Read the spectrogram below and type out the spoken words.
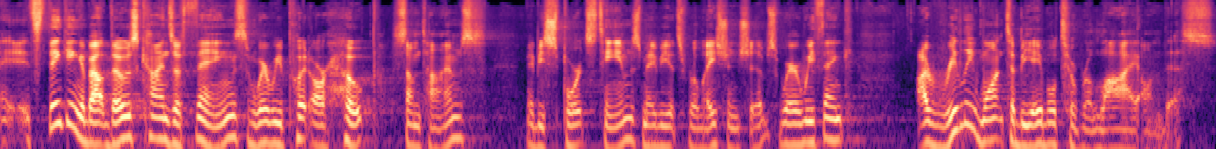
it's thinking about those kinds of things where we put our hope sometimes, maybe sports teams, maybe it's relationships, where we think, I really want to be able to rely on this.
